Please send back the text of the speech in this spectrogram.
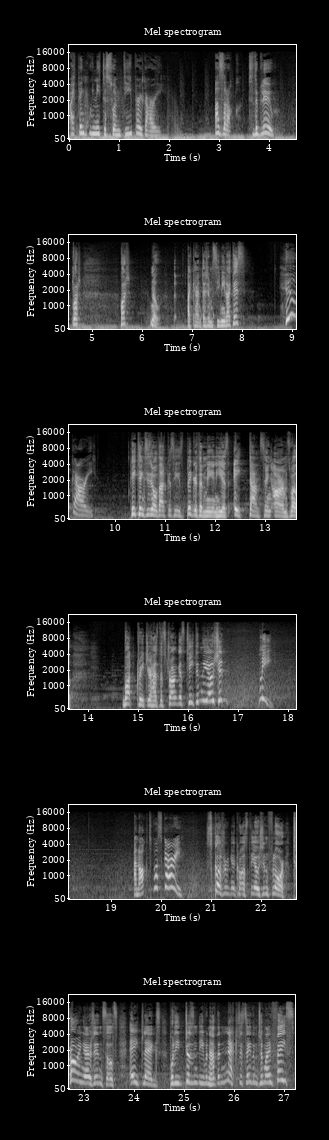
I think we need to swim deeper, Gary. Azraq, to the blue. What? What? No, I can't let him see me like this. Who, Gary? He thinks he's all that because he's bigger than me and he has eight dancing arms. Well, what creature has the strongest teeth in the ocean? Me! An octopus, Gary? Scuttering across the ocean floor, throwing out insults, eight legs, but he doesn't even have the neck to say them to my face.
